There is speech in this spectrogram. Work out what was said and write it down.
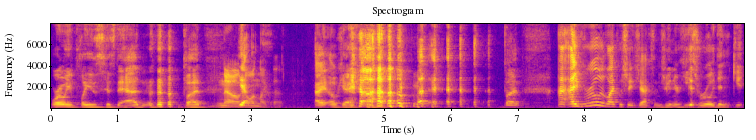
Or when he plays his dad, but No, Yeah. no one like that. I okay, I, really like O'Shea Jackson Jr. He just really didn't get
